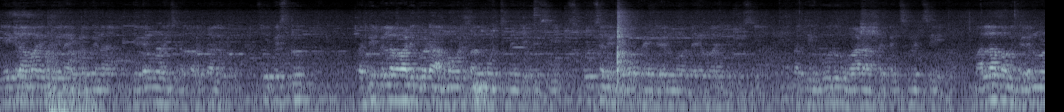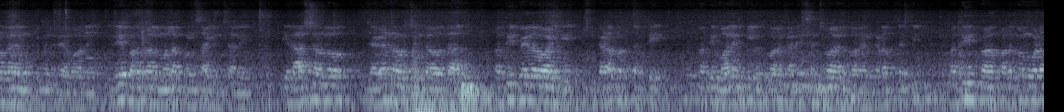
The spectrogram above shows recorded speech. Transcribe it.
ఏ గ్రామానికి పోయినా ఎక్కడ పోయినా జగన్మోహన్ ఇచ్చిన పథకాలు చూపిస్తూ ప్రతి పిల్లవాడికి కూడా అమ్మఒడి పథకం వచ్చిందని చెప్పేసి స్కూల్స్ అనే డెవలప్ అయ్యి జగన్మోహన్ దయవల్ల అని చెప్పేసి ప్రతి ఊరు వాడ అంతా కలిసిమెలిసి మళ్ళా మాకు జగన్మోహన్ గారే ముఖ్యమంత్రి అవ్వాలి. ఇదే పథకాలు మళ్ళా కొనసాగించాలి. ఈ రాష్ట్రంలో జగన్ వచ్చిన తర్వాత ప్రతి పేదవాడికి గడప తట్టి ప్రతి వాలంటీర్ల ద్వారా కానీ సచివాలయాల ద్వారా గడప తట్టి ప్రతి ప- పథకం కూడా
